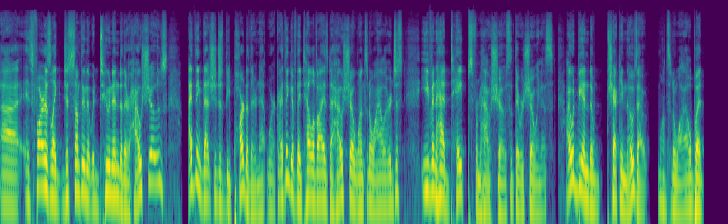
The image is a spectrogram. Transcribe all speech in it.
Uh as far as like just something that would tune into their house shows, I think that should just be part of their network. I think if they televised a house show once in a while or just even had tapes from house shows that they were showing us, I would be into checking those out once in a while, but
